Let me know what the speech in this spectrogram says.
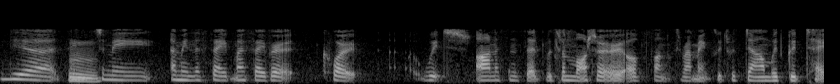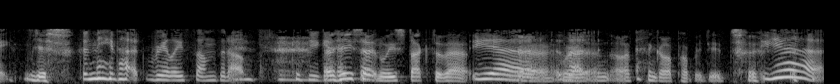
Yeah, it seems mm. to me. I mean, the fa- my favourite quote, which Arneson said was the motto of funk ceramics, which was "down with good taste." Yes. For me, that really sums it up because you get. And he certainly stuck to that. Yeah, yeah well, and I think I probably did too. yeah,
